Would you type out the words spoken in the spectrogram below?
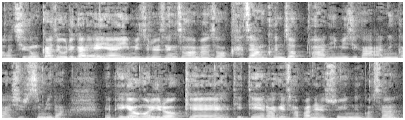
어, 지금까지 우리가 AI 이미지를 생성하면서 가장 근접한 이미지가 아닌가 싶습니다. 네, 배경을 이렇게 디테일하게 잡아낼 수 있는 것은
